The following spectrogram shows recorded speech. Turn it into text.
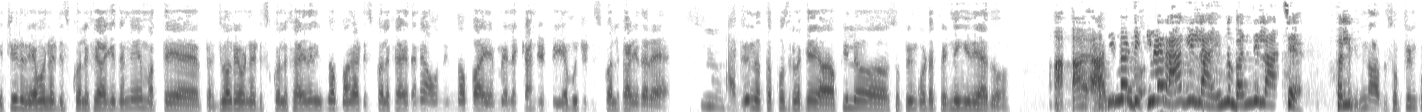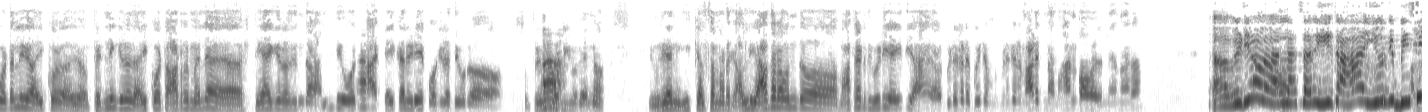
ಎಚ್ ಡಿ ರೇವಣ್ಣ ಡಿಸ್ಕ್ವಾಲಿಫೈ ಆಗಿದ್ದಾನೆ ಮತ್ತೆ ಪ್ರಜ್ವಲ್ ರೇವಣ್ಣ ಡಿಸ್ಕ್ವಾಲಿಫೈ ಆಗಿದ್ದಾನೆ ಇನ್ನೊಬ್ಬ ಮಗ ಡಿಸ್ಕ್ವಾಲಿಫೈ ಆಗಿದ್ದಾನೆ ಅವ್ನು ಇನ್ನೊಬ್ಬ ಎಂ ಎಲ್ ಎ ಕ್ಯಾಂಡಿಡೇಟ್ ಎ ಮುಂಚೆ ಡಿಸ್ಕ್ವಾಲಿಫೈ ಆಗಿದ್ದಾರೆ. ಅದರಿಂದ ತಪ್ಪಿಸ್ಲಿಕ್ಕೆ ಅಪೀಲ್ ಸುಪ್ರೀಂ ಕೋರ್ಟ್ ಪೆಂಡಿಂಗ್ ಇದೆ ಅದು. ಡಿಕ್ಲೇರ್ ಆಗಿಲ್ಲ ಇನ್ನು ಬಂದಿಲ್ಲ ಆಚೆ. ಇನ್ನು ಅದು ಸುಪ್ರೀಂ ಕೋರ್ಟ್ ಅಲ್ಲಿ ಹೈಕೋರ್ಟ್ ಪೆಂಡಿಂಗ್ ಇರೋದು ಹೈಕೋರ್ಟ್ ಆರ್ಡರ್ ಮೇಲೆ ಸ್ಟೇ ಆಗಿರೋದ್ರಿಂದ ಅಲ್ಲಿ ಹೋಗಿ ಕೈ ಕಾಲು ಹಿಡಿಯಕ್ ಹೋಗಿರೋದು ಇವರು. ಸುಪ್ರೀಂ ಕೋರ್ಟ್ ಇವರೇನು ಇವ್ರೇನು ಈ ಕೆಲಸ ಮಾಡಕ್ ಅಲ್ಲಿ ಯಾವ್ದಾರ ಒಂದು ಮಾತಾಡಿದ ವಿಡಿಯೋ ಇದೆಯಾ? ಬಿಡುಗಡೆ ಬಿಡುಗಡೆ ಬಿಡುಗಡೆ ನಾನು ಅನುಭವ ಏನಾರ? ವಿಡಿಯೋ ಅಲ್ಲ ಸರ್ ಈಗ ಇವ್ರಿಗೆ ಬಿಸಿ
